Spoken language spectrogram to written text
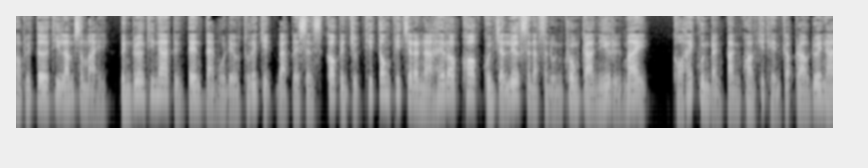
คอมพิวเตอร์ที่ล้ำสมัย เป็นเรื่องที่น่าตื่นเต้นแต่โมเดลธุรกิจแบบไลเซนส์ก็เป็นจุดที่ต้องพิจารณาให้รอบคอบ คุณจะเลือกสนับสนุนโครงการนี้หรือไม่ ขอให้คุณแบ่งปันความคิดเห็นกับเราด้วยนะ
